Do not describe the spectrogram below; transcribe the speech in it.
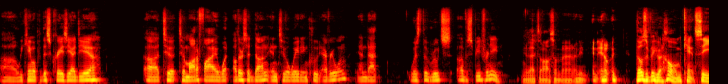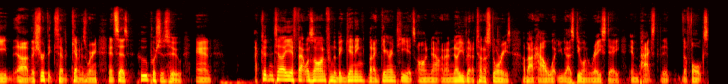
uh, we came up with this crazy idea uh, to to modify what others had done into a way to include everyone, and that was the roots of Speed for Need. Yeah, that's awesome, man. I mean, and, and uh, those of you at home can't see uh, the shirt that Kevin is wearing, and it says "Who pushes who," and I couldn't tell you if that was on from the beginning, but I guarantee it's on now. And I know you've got a ton of stories about how what you guys do on race day impacts the the folks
